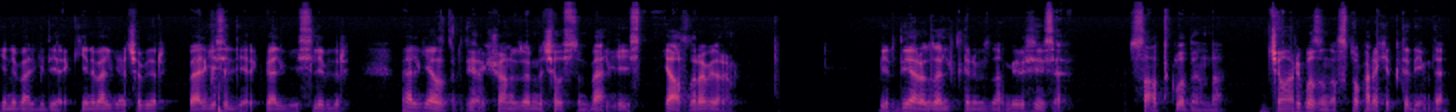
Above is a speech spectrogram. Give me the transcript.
Yeni belge diyerek yeni belge açabilir. Belgesil diyerek belgeyi silebilir. Belge yazdır diyerek şu an üzerinde çalıştığım belgeyi yazdırabilirim. Bir diğer özelliklerimizden birisi ise sağ tıkladığında cari bazında stok hareket dediğimde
